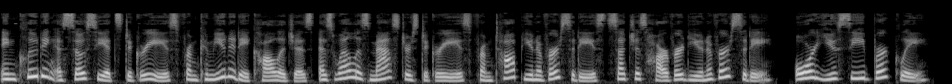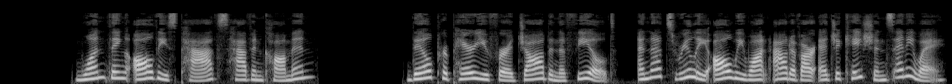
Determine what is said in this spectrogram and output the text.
including associate's degrees from community colleges as well as master's degrees from top universities such as Harvard University or UC Berkeley. One thing all these paths have in common? They'll prepare you for a job in the field, and that's really all we want out of our educations anyway.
